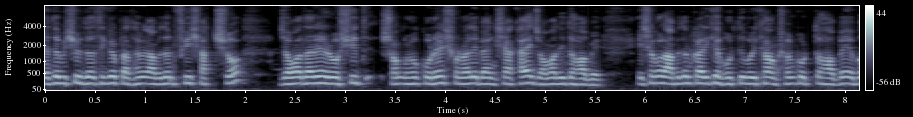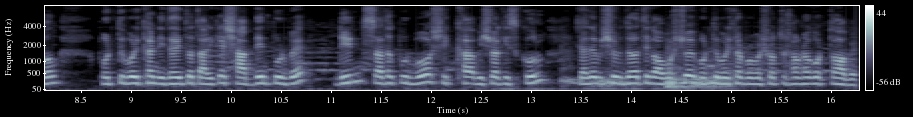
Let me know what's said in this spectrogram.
জাতীয় বিশ্ববিদ্যালয় থেকে প্রাথমিক আবেদন ফি সাতশো জমাদারের রসিদ সংগ্রহ করে সোনালী ব্যাংক শাখায় জমা দিতে হবে। এই সকল আবেদনকারীকে ভর্তি পরীক্ষা অংশগ্রহণ করতে হবে এবং ভর্তি পরীক্ষার নির্ধারিত তারিখের সাত দিন পূর্বে ডিন স্নাতক পূর্ব শিক্ষা বিষয়ক স্কুল জাতীয় বিশ্ববিদ্যালয় থেকে অবশ্যই ভর্তি পরীক্ষার প্রবেশপত্র সংগ্রহ করতে হবে।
